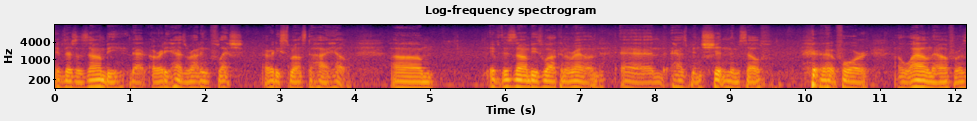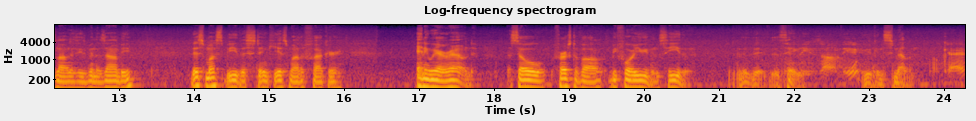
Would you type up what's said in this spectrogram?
if there's a zombie that already has rotting flesh already smells to high hell. Um, if this zombie's walking around and has been shitting himself for a while now, for as long as he's been a zombie, this must be the stinkiest motherfucker anywhere around. So, first of all, before you even see the, the, the thing, Zombie. you can smell him. Okay.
